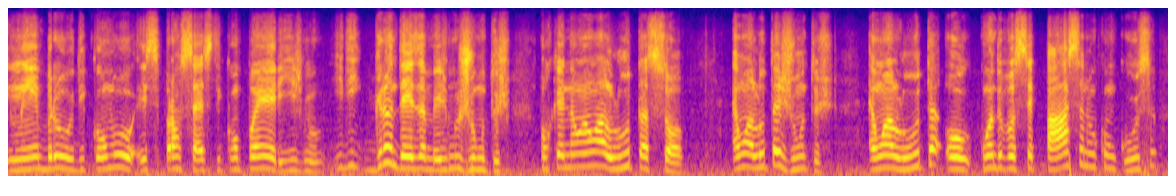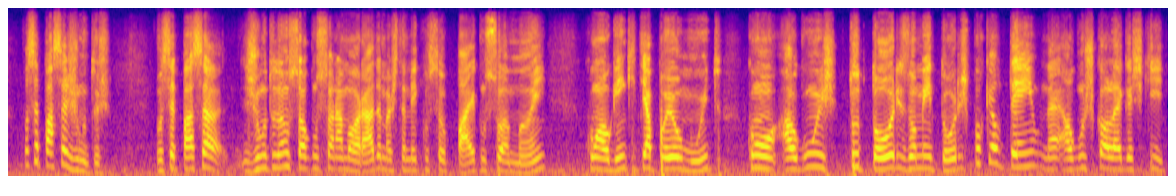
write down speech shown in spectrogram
lembro de como esse processo de companheirismo e de grandeza mesmo juntos, porque não é uma luta só, é uma luta juntos. É uma luta, ou quando você passa no concurso, você passa juntos. Você passa junto não só com sua namorada, mas também com seu pai, com sua mãe, com alguém que te apoiou muito, com alguns tutores ou mentores, porque eu tenho né, alguns colegas que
